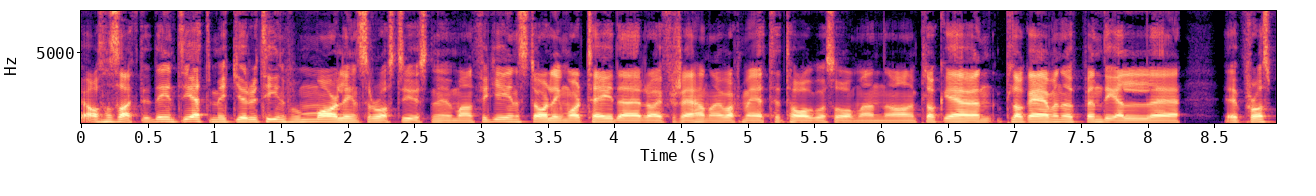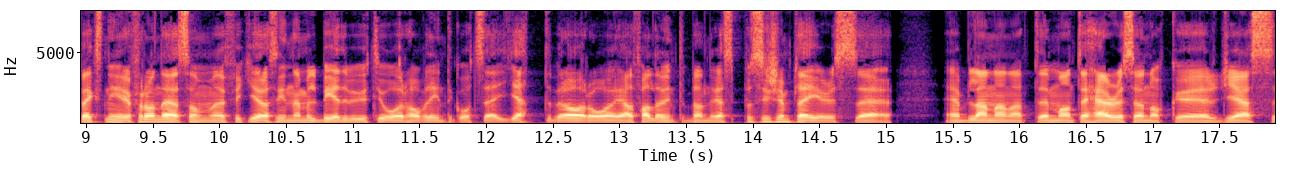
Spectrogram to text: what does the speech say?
Ja, som sagt, det är inte jättemycket rutin på Marlins roster just nu. Man fick in Starling Marte där då, i och för sig, han har ju varit med ett tag och så, men han plockar även, plockar även upp en del eh, prospects nerifrån där som fick göra sin MLB-debut i år, har väl inte gått så jättebra då, i alla fall inte bland deras position players. Eh, Eh, bland annat eh, Monte Harrison och eh, Jazz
